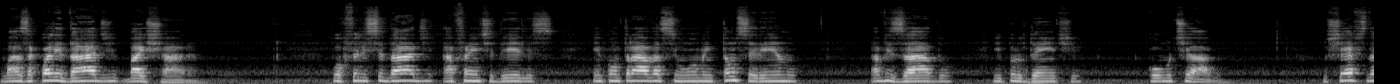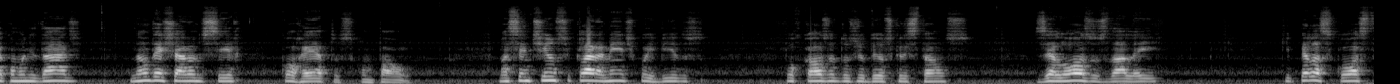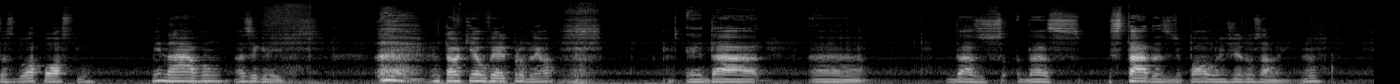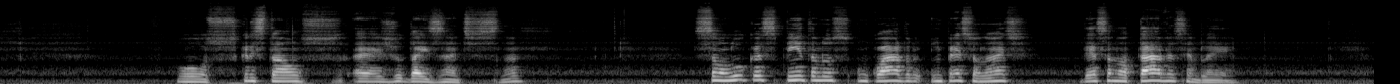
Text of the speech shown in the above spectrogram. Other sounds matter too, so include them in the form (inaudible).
mas a qualidade baixara. Por felicidade, à frente deles encontrava-se um homem tão sereno, avisado e prudente como Tiago. Os chefes da comunidade não deixaram de ser corretos com Paulo, mas sentiam-se claramente coibidos por causa dos judeus cristãos, zelosos da lei, que pelas costas do apóstolo minavam as igrejas. (clears throat) Então aqui é o velho problema é, da, uh, das, das estadas de Paulo em Jerusalém. Né? Os cristãos é, judaizantes. Né? São Lucas pinta-nos um quadro impressionante dessa notável assembleia.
